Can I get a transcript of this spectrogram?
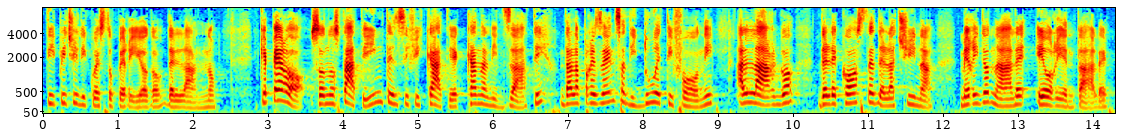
tipici di questo periodo dell'anno, che però sono stati intensificati e canalizzati dalla presenza di due tifoni al largo delle coste della Cina meridionale e orientale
